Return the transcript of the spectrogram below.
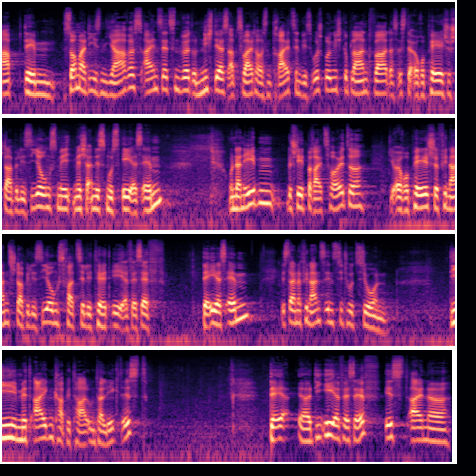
ab dem Sommer diesen Jahres einsetzen wird und nicht erst ab 2013, wie es ursprünglich geplant war. Das ist der Europäische Stabilisierungsmechanismus ESM. Und daneben besteht bereits heute die Europäische Finanzstabilisierungsfazilität EFSF. Der ESM ist eine Finanzinstitution, die mit Eigenkapital unterlegt ist. Der, äh, die EFSF ist eine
